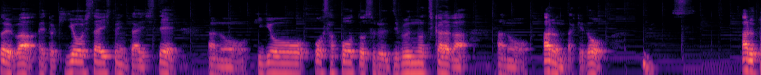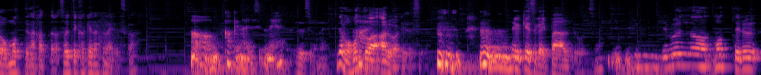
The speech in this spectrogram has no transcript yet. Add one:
で例えば、えっと、起業したい人に対して、あの、起業をサポートする自分の力が、あの、あるんだけど、うんあると思ってなかったら、それって書けなくないですか？ああ、書けないですよね。ですよね。でも本当はあるわけですよ。うんうんっていうケースがいっぱいあるってことですね。自分の持ってる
